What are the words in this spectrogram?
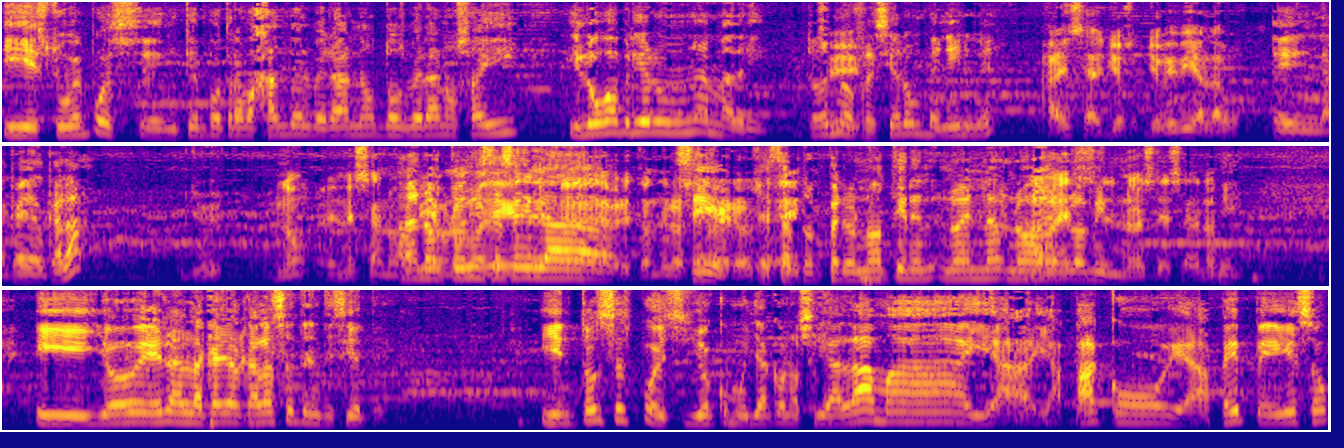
Y estuve pues un tiempo trabajando el verano, dos veranos ahí, y luego abrieron una en Madrid. Entonces me ofrecieron venirme. ¿A esa? Yo, yo vivía al lado. ¿En la calle Alcalá? no, en esa no. Ah, no, tú dices en la... de Bretón de los sí, Exacto, pero no, tienen, no, es, no, es, lo mismo. No es esa, ¿no? Y yo era en la calle Alcalá 77. Y entonces, pues yo como ya conocía a Lama y a, Paco y a Pepe y eso,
